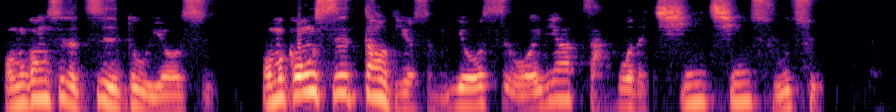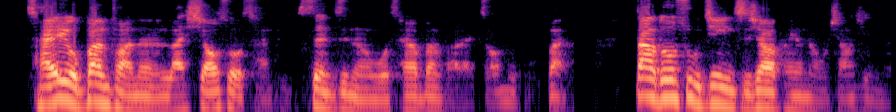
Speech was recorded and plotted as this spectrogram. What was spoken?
我们公司的制度优势，我们公司到底有什么优势？我一定要掌握的清清楚楚，才有办法呢来销售产品，甚至呢我才有办法来招募伙伴。大多数经营直销的朋友呢，我相信呢，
